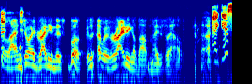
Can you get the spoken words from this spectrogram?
So I enjoyed writing this book because I was writing about myself. I guess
